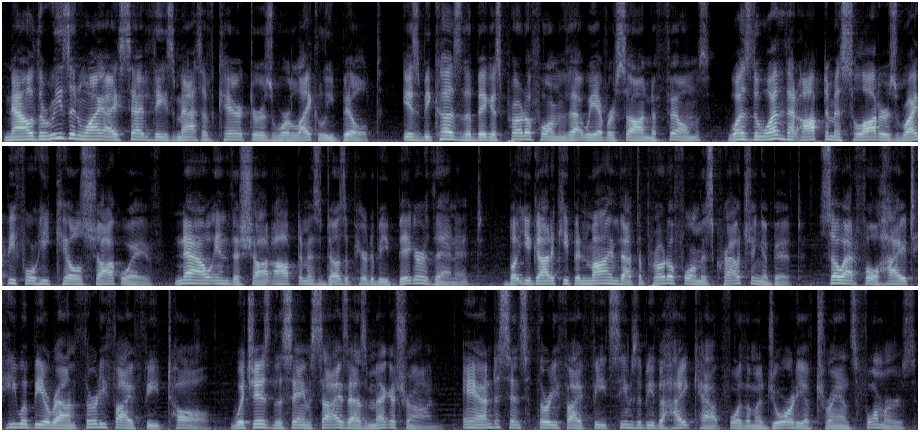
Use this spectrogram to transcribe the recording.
Now, the reason why I said these massive characters were likely built is because the biggest protoform that we ever saw in the films was the one that Optimus slaughters right before he kills Shockwave. Now, in the shot, Optimus does appear to be bigger than it, but you gotta keep in mind that the protoform is crouching a bit. So at full height, he would be around 35 feet tall, which is the same size as Megatron. And since 35 feet seems to be the height cap for the majority of Transformers,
